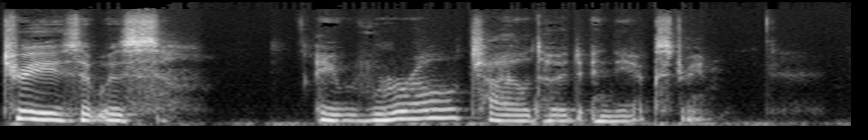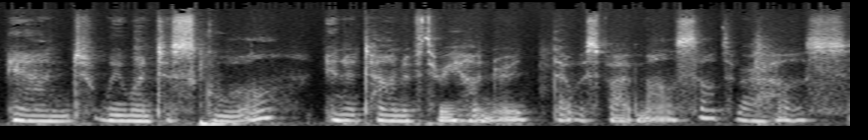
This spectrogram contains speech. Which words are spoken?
trees. It was a rural childhood in the extreme. And we went to school in a town of 300 that was five miles south of our house.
